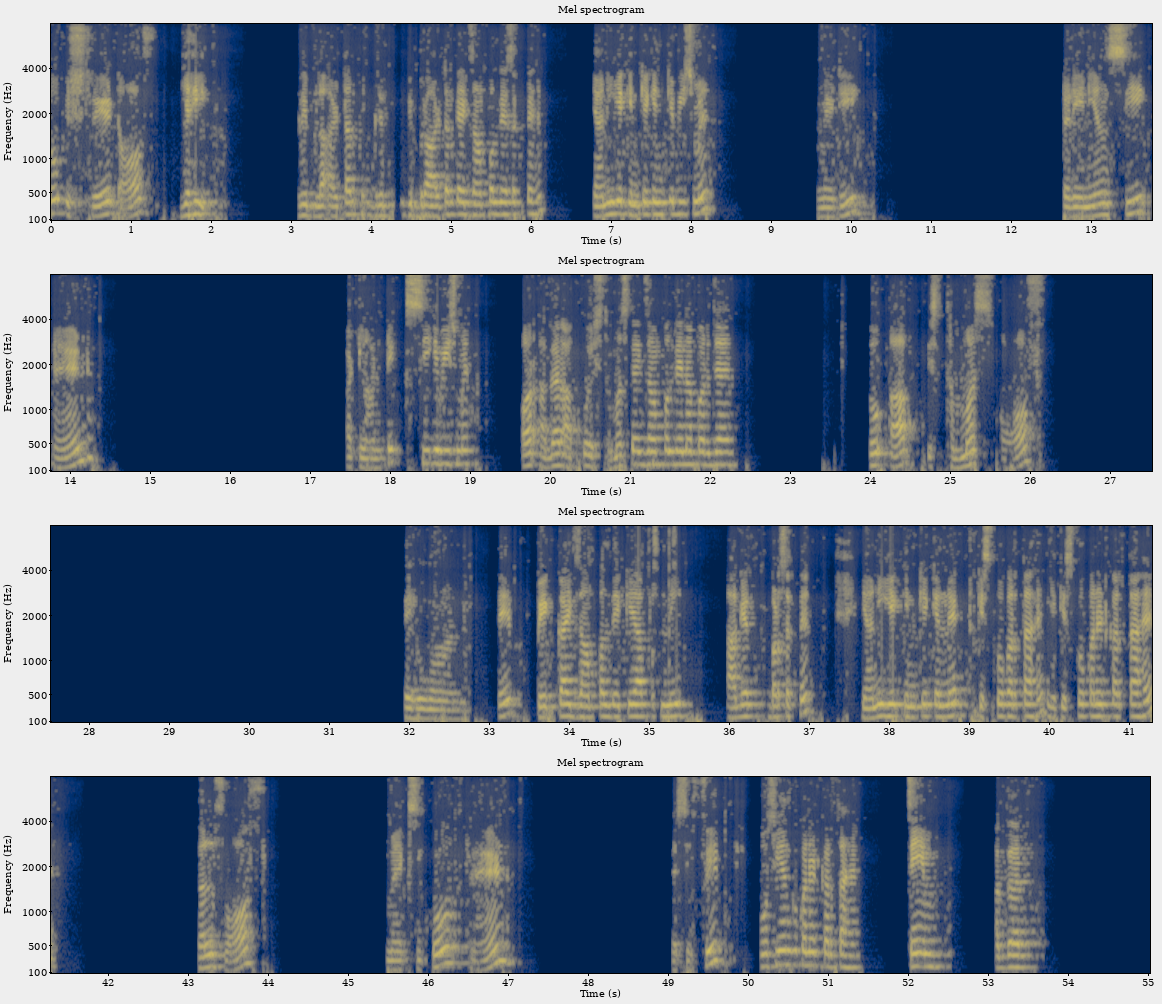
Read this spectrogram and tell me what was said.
तो स्ट्रेट ऑफ़ यही। गिब्राल्टर का एग्जांपल दे सकते हैं। यानी ये किनके किनके बीच में? मेडी टेरेनियन सी एंड अटलांटिक सी के बीच में। और अगर आपको स्थमस का एग्जांपल देना पड़ जाए तो आप स्थमस ऑफ़ तेहुआन से पेक का एग्जांपल देके आप अपनी आगे बढ़ सकते हैं। यानी ये किनके कनेक्ट किसको करता है? ये किसको कनेक्ट करता है? Gulf of Mexico and Pacific Ocean को कनेक्ट करता है। सेम अगर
